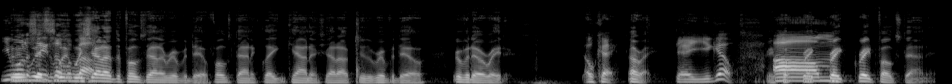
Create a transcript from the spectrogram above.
you want to say something we, we about? shout out to folks down in Riverdale, folks down in Clayton County. Shout out to the Riverdale Riverdale Raiders. Okay, All right. there you go. Great, Um, great, great, great folks down there.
